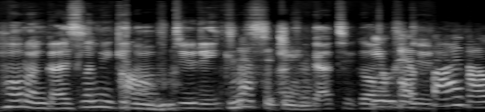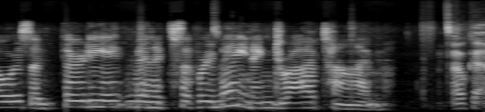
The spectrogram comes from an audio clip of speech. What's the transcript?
Hold on, guys. Let me get off duty. Messaging. I forgot to go you have duty. five hours and 38 minutes of remaining drive time. Okay.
